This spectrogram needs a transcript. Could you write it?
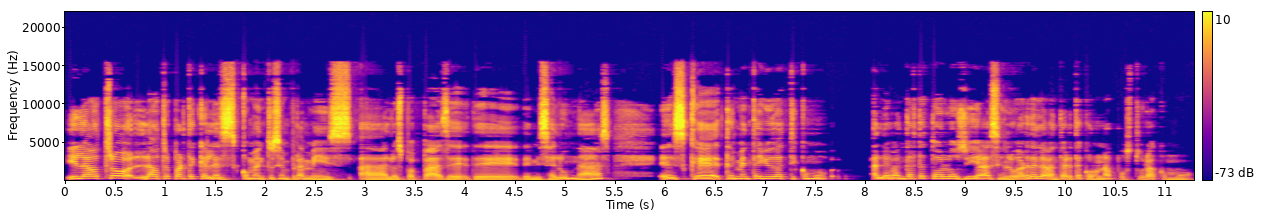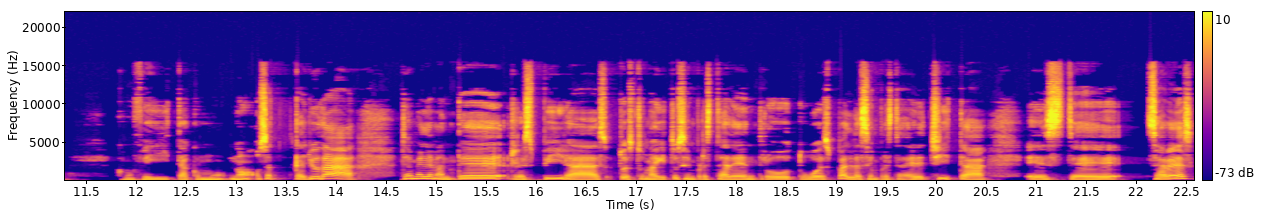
Y la, otro, la otra parte que les comento siempre a mis, a los papás de, de, de, mis alumnas, es que también te ayuda a ti como a levantarte todos los días, en lugar de levantarte con una postura como, como feíta, como, ¿no? O sea, te ayuda a, ya me levanté, respiras, tu estomaguito siempre está adentro, tu espalda siempre está derechita, este, ¿sabes?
